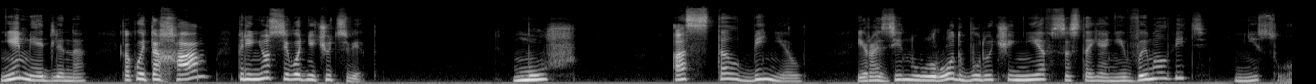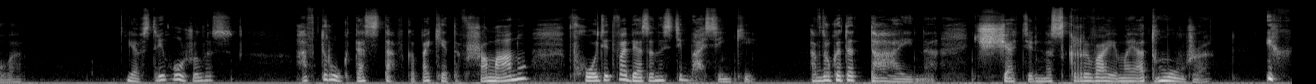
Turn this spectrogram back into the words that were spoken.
немедленно. Какой-то хам принес сегодня чуть свет. Муж остолбенел и разинул рот, будучи не в состоянии вымолвить ни слова. Я встревожилась. А вдруг доставка пакетов шаману входит в обязанности Басеньки? А вдруг это тайна, тщательно скрываемая от мужа? Их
